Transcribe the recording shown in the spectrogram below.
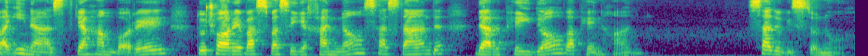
و این است که همواره دچار وسوسه خناس هستند در پیدا و پنهان. 129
